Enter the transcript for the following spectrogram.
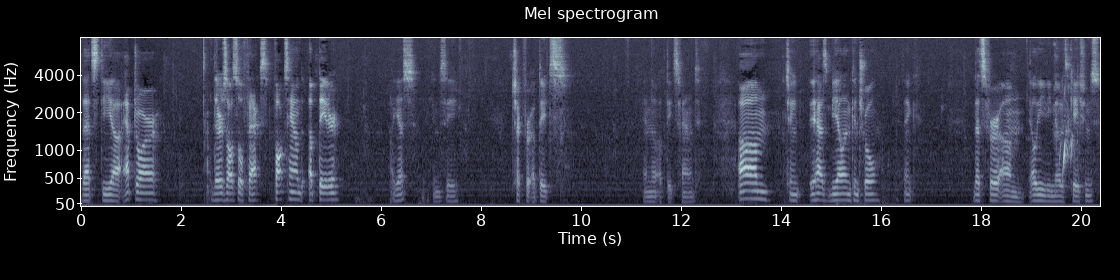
That's the uh, app drawer there's also Fax, Foxhound Updater, I guess. You can see, check for updates, and no updates found. Um, change. It has BLN control, I think. That's for um, LED notifications.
